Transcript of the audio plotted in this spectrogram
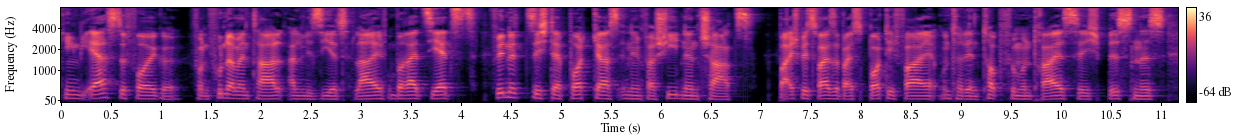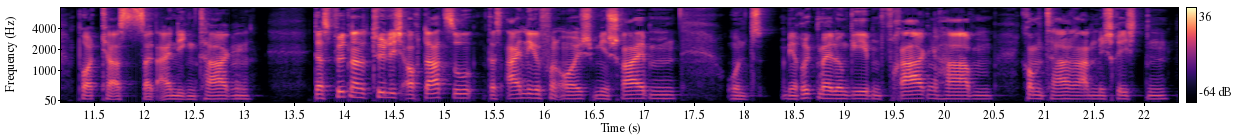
ging die erste Folge von Fundamental Analysiert live und bereits jetzt findet sich der Podcast in den verschiedenen Charts. Beispielsweise bei Spotify unter den Top 35 Business Podcasts seit einigen Tagen. Das führt natürlich auch dazu, dass einige von euch mir schreiben und mir Rückmeldung geben, Fragen haben, Kommentare an mich richten.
